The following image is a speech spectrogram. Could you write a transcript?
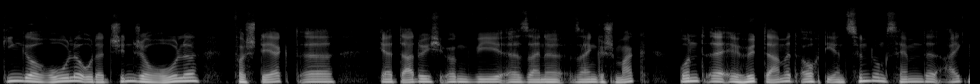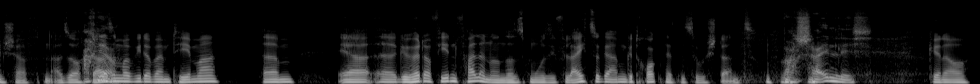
Gingerole oder Gingerole verstärkt äh, er dadurch irgendwie äh, seine, seinen Geschmack und äh, erhöht damit auch die entzündungshemmende Eigenschaften. Also auch Ach da ja. sind wir wieder beim Thema. Ähm, er äh, gehört auf jeden Fall in unseren Smoothie, vielleicht sogar im getrockneten Zustand. Wahrscheinlich. Genau.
